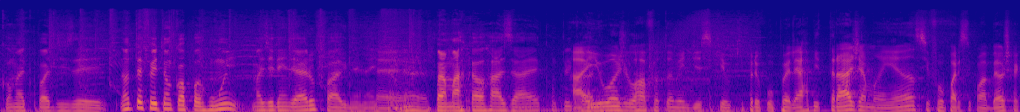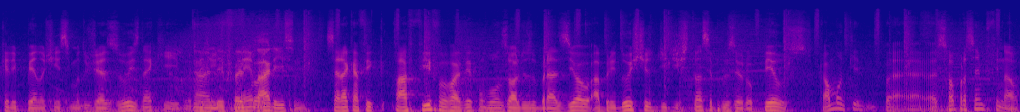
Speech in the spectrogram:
Como é que pode dizer? Não ter feito uma Copa ruim, mas ele ainda era o Fagner, né? Então, É. pra marcar o Hazard é complicado. Aí o Ângelo Rafael também disse que o que preocupa ele é a arbitragem amanhã, se for parecido com a Bélgica, aquele pênalti em cima do Jesus, né? Que muita gente ali foi lembra. claríssimo. Será que a, Fi- a FIFA vai ver com bons olhos o Brasil abrir dois tiros de distância para os europeus? Calma que é só para semifinal.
